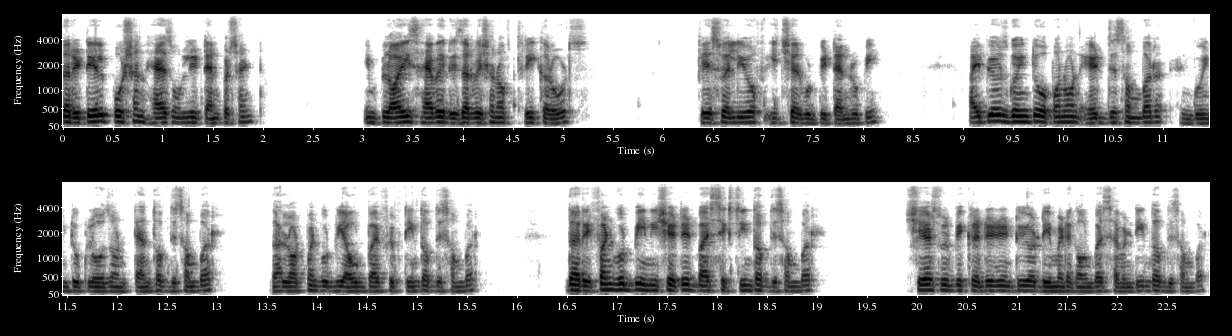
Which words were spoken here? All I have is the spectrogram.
The retail portion has only 10%. Employees have a reservation of 3 crores face value of each share would be 10 rupee. Ipo is going to open on 8th december and going to close on 10th of december. The allotment would be out by 15th of december. The refund would be initiated by 16th of december. Shares will be credited into your demat account by 17th of december.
